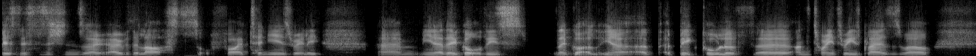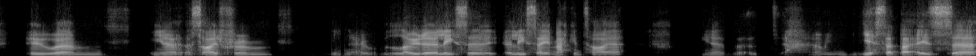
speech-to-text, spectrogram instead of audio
business decisions over the last sort of five, ten years, really. Um, you know, they've got all these. They've got you know a, a big pool of uh, under 23s players as well, who um, you know aside from you know, Loader, Olise, Elise McIntyre. You know, I mean, yes, that that is. Uh,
